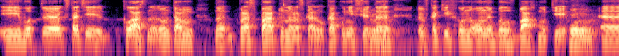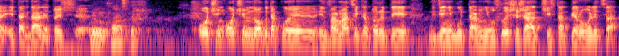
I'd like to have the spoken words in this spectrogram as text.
и вот, э, кстати, классно. Он там про Спарту рассказывал, как у них все это, мгм. В каких он, он и был в Бахмуте Понял. э, и так далее. То есть э, Блин, классно. очень-очень много такой информации, которую ты где-нибудь там не услышишь, а чисто от первого лица.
